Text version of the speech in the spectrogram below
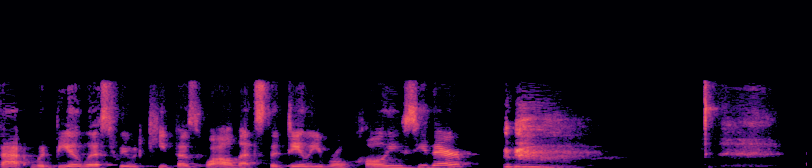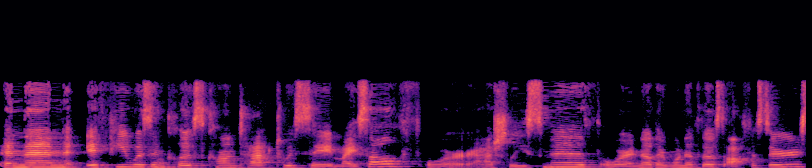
That would be a list we would keep as well. That's the daily roll call you see there. And then if he was in close contact with say myself or Ashley Smith or another one of those officers,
